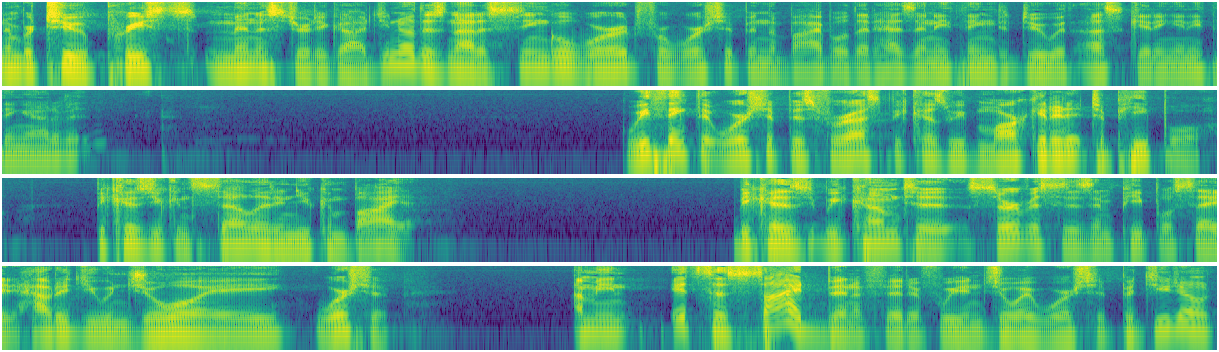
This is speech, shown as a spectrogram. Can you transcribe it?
Number two, priests minister to God. You know, there's not a single word for worship in the Bible that has anything to do with us getting anything out of it. We think that worship is for us because we've marketed it to people, because you can sell it and you can buy it. Because we come to services and people say, How did you enjoy worship? I mean, it's a side benefit if we enjoy worship, but you don't,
